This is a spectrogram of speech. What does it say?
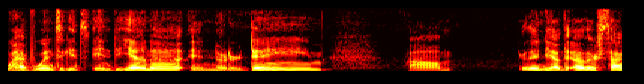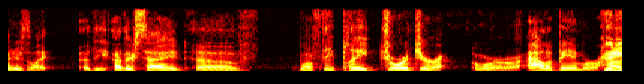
have wins against Indiana and Notre Dame, um, and then you have the other side is like uh, the other side of well, if they play Georgia or, or Alabama or Who do Ohio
